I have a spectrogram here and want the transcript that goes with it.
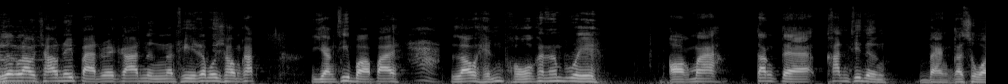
เรื่องเราเช้านี้8รายการหนึ่งนาทีท่านผู้ชมครับ อย่างที่บอกไปค่ะเราเห็นโผล่คณะรัฐมนตรีออกมาตั้งแต่ขั้นที่หนึ่งแบ่งกระทรวง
